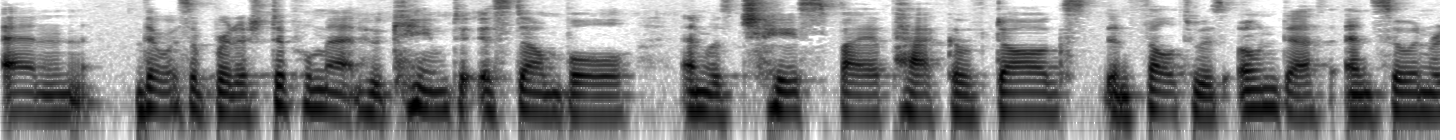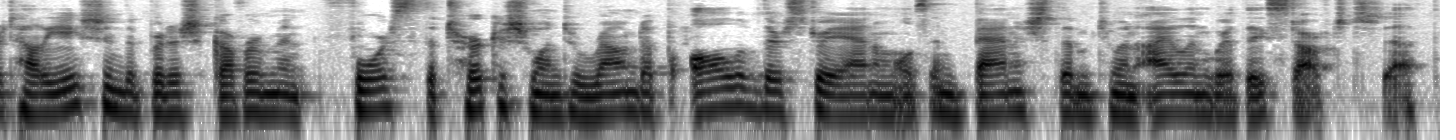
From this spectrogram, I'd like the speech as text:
And there was a British diplomat who came to Istanbul and was chased by a pack of dogs and fell to his own death. And so, in retaliation, the British government forced the Turkish one to round up all of their stray animals and banish them to an island where they starved to death.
